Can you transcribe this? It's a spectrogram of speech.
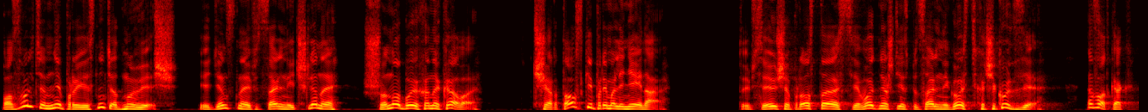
Позвольте мне прояснить одну вещь. Единственные официальные члены — Шинобу и Ханекава. Чертовски прямолинейно. Ты все еще просто сегодняшний специальный гость Хачикудзи. Вот как.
